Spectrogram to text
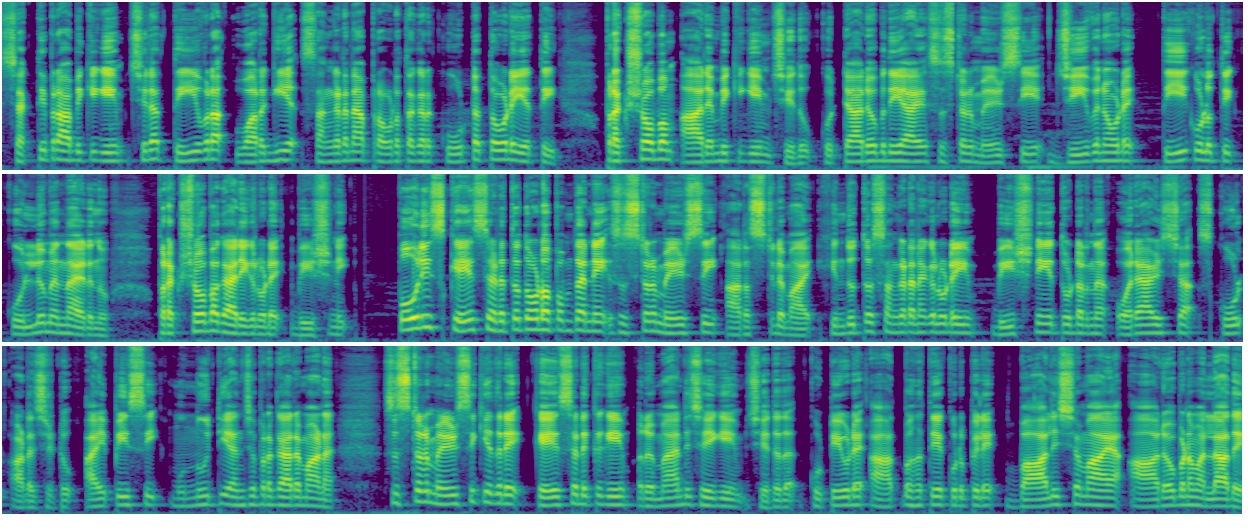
ശക്തി പ്രാപിക്കുകയും ചില തീവ്ര വർഗീയ സംഘടനാ പ്രവർത്തകർ കൂട്ടത്തോടെ എത്തി പ്രക്ഷോഭം ആരംഭിക്കുകയും ചെയ്തു. കുറ്റാരോപിതയായ സിസ്റ്റർ മേഴ്സിയെ ജീവനോടെ തീ കൊളുത്തി കൊല്ലുമെന്നായിരുന്നു പ്രക്ഷോഭകാരികളുടെ ഭീഷണി. പോലീസ് കേസെടുത്തതോടൊപ്പം തന്നെ സിസ്റ്റർ മേഴ്സി അറസ്റ്റിലുമായി. ഹിന്ദുത്വ സംഘടനകളുടെയും ഭീഷണിയെ തുടർന്ന് ഒരാഴ്ച സ്കൂൾ അടച്ചിട്ടു. ഐ പി സി മുന്നൂറ്റിയഞ്ച് പ്രകാരമാണ് സിസ്റ്റർ മേഴ്സിക്കെതിരെ കേസെടുക്കുകയും റിമാൻഡ് ചെയ്യുകയും ചെയ്തത്. കുട്ടിയുടെ ആത്മഹത്യക്കുറിപ്പിലെ ബാലിശമായ ആരോപണമല്ലാതെ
